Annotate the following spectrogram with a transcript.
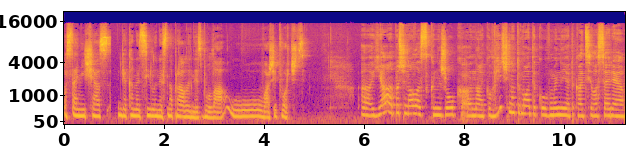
Останній час, яка націленість, направленість була у вашій творчості? Е, Я починала з книжок е, на екологічну тематику. В мене є така ціла серія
